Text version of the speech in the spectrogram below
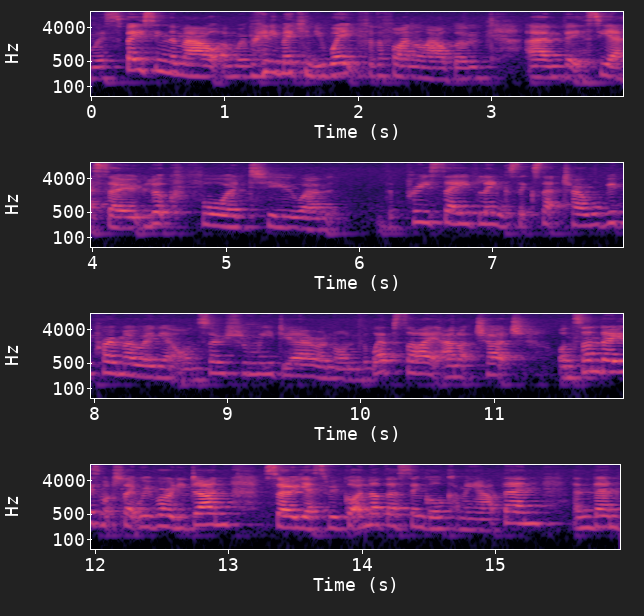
we're spacing them out and we're really making you wait for the final album. Um, but yeah, so look forward to um, the pre save links, etc. We'll be promoting it on social media and on the website and at church on Sundays, much like we've already done. So, yes, we've got another single coming out then. And then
